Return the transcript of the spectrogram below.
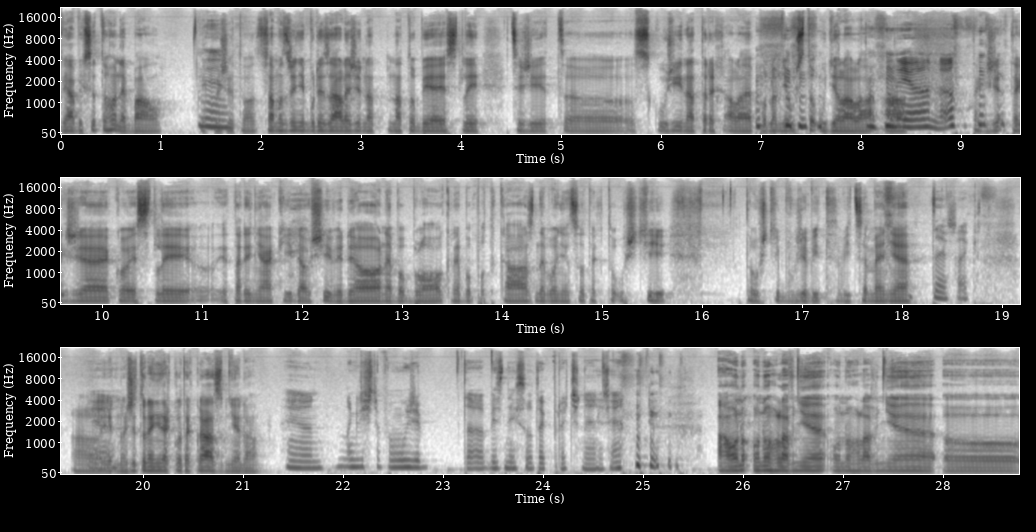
já bych se toho nebal. Jakože to samozřejmě bude záležet na, na tobě, jestli chceš žít uh, z kůží na trh, ale podle mě už to udělala. A, jo, no. takže, takže jako jestli je tady nějaký další video, nebo blog, nebo podcast, nebo něco, tak to už ti, to už ti může být víceméně to je fakt. Uh, jedno, že to není jako taková změna. Jo, no když to pomůže to biznisu, tak proč ne, že? A ono, ono hlavně, ono hlavně uh,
